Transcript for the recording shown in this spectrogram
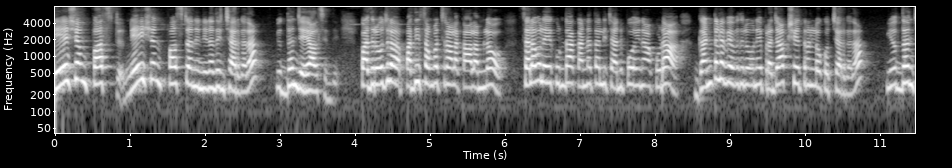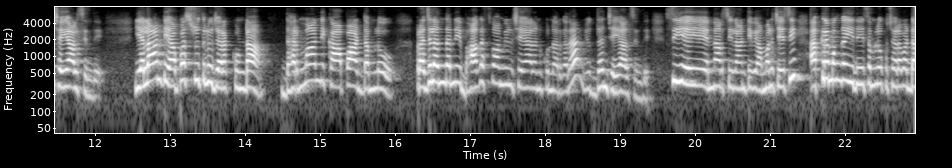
దేశం ఫస్ట్ నేషన్ ఫస్ట్ అని నినదించారు కదా యుద్ధం చేయాల్సింది. పది రోజుల పది సంవత్సరాల కాలంలో సెలవు లేకుండా కన్నతల్లి చనిపోయినా కూడా గంటల వ్యవధిలోనే ప్రజాక్షేత్రంలోకి వచ్చారు కదా యుద్ధం చేయాల్సిందే. ఎలాంటి అపశృతులు జరగకుండా ధర్మాన్ని కాపాడడంలో ప్రజలందరినీ భాగస్వామ్యులు చేయాలనుకున్నారు కదా యుద్ధం చేయాల్సిందే. సిఏఏ ఎన్ఆర్సీ లాంటివి అమలు చేసి అక్రమంగా ఈ దేశంలోకి చొరబడ్డ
